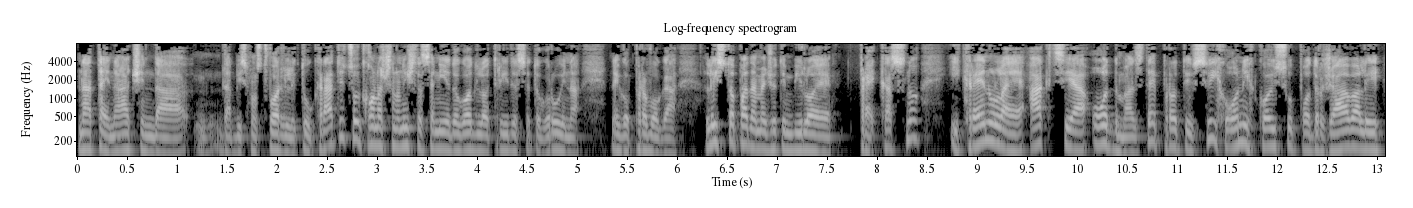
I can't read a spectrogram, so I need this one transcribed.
na taj način da, da bismo stvorili tu kraticu i konačno ništa se nije dogodilo 30. rujna nego 1. listopada, međutim bilo je prekasno i krenula je akcija odmazde protiv svih onih koji su podržavali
